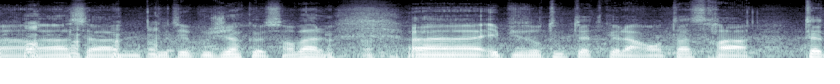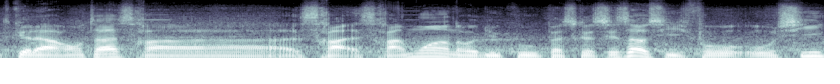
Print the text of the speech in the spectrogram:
Ah ça va me coûter plus cher que 100 balles. Euh, et puis surtout peut-être que la renta sera, peut-être que la renta sera, sera, sera moindre du coup, parce que c'est ça aussi, il faut aussi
